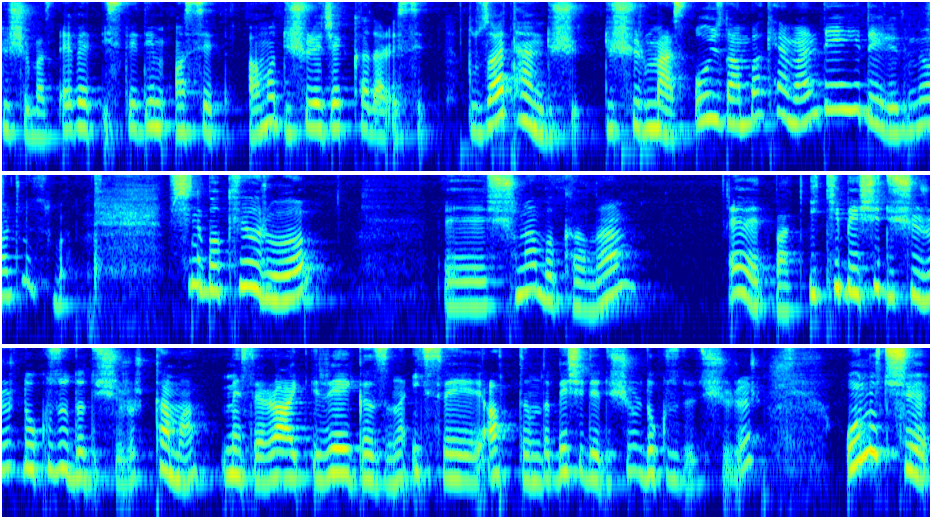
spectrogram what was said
Düşürmez. Evet istediğim asit ama düşürecek kadar asit. Bu zaten düşük. Düşürmez. O yüzden bak hemen D'yi değledim. Gördünüz mü? Şimdi bakıyorum. Ee, şuna bakalım. Evet bak 2 5'i düşürür 9'u da düşürür. Tamam. Mesela R, R gazına X ve Y'ye attığımda 5'i de düşürür 9'u da düşürür. 13'ü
